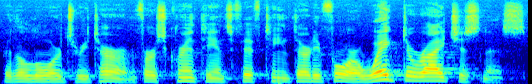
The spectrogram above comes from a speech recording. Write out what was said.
for the Lord's return. 1 Corinthians 15:34 Awake to righteousness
